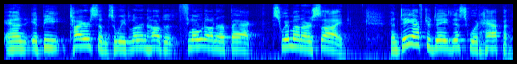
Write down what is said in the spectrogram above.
And it'd be tiresome, so we'd learn how to float on our back, swim on our side. And day after day, this would happen.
